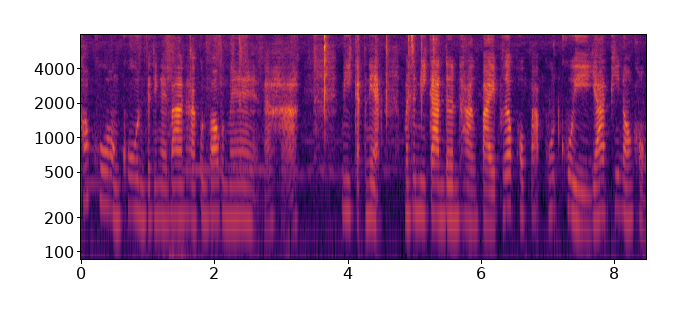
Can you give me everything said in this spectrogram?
ครอบครัวของคุณเป็นยังไงบ้างนะคะ คุณพ่อคุณแม่นะคะ มีเนี่ยมันจะมีการเดินทางไปเพื่อพบปะพูดคุยญาติพี่น้องของ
